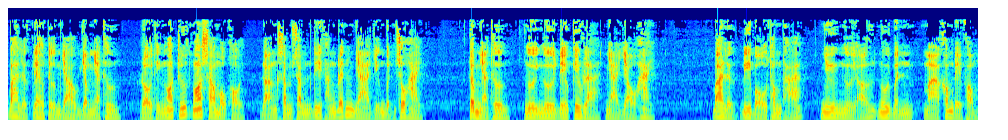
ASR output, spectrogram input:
Ba lượt leo tường vào vòng nhà thương, rồi thì ngó trước ngó sau một hồi, đoạn xăm xăm đi thẳng đến nhà dưỡng bệnh số hai. Trong nhà thương, người người đều kêu là nhà giàu hai. Ba lượt đi bộ thông thả, như người ở nuôi bệnh mà không đề phòng,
